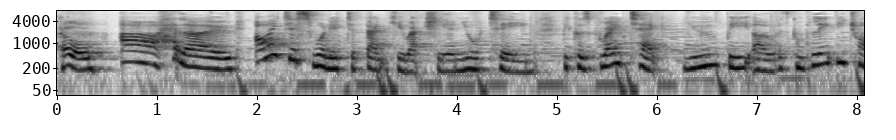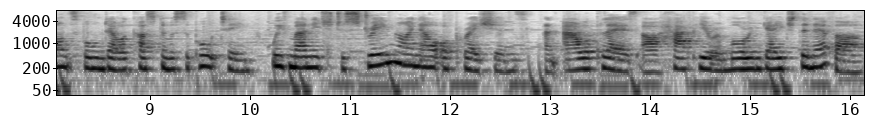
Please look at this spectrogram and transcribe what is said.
Hello. Ah, hello. I just wanted to thank you actually and your team because GR8 Tech UBO has completely transformed our customer support team. We've managed to streamline our operations and our players are happier and more engaged than ever.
